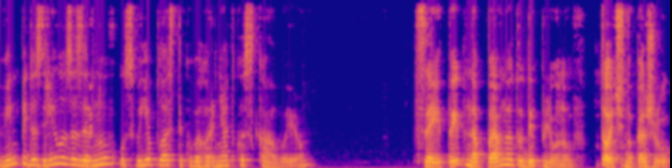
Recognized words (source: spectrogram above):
Він підозріло зазирнув у своє пластикове горнятко з кавою. Цей тип, напевно, туди плюнув, точно кажу.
